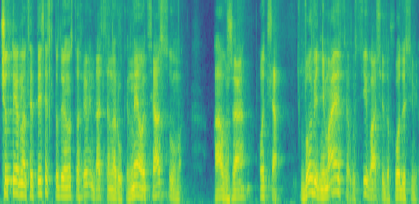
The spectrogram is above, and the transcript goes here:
14 тисяч 190 гривень дасться на руки. Не оця сума, а вже оця. Бо віднімаються усі ваші доходи сім'ї.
